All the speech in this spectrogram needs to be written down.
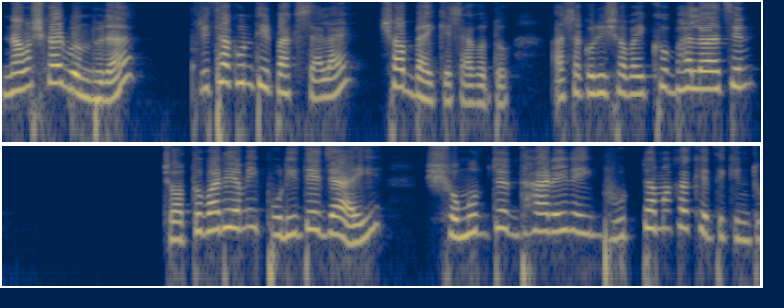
নমস্কার বন্ধুরা পৃথাকুন্তির পাকশালায় সবাইকে স্বাগত। আশা করি সবাই খুব ভালো আছেন। যতবারই আমি পুরীতে যাই, সমুদ্রের ধারের এই ভুট্টা মাখা খেতে কিন্তু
